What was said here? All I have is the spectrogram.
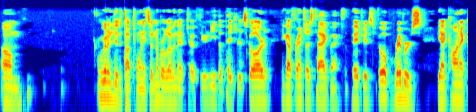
Um, we're gonna do the top twenty. So number eleven, they have Joe Thuney, the Patriots guard. He got franchise tag back to the Patriots. Philip Rivers, the iconic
